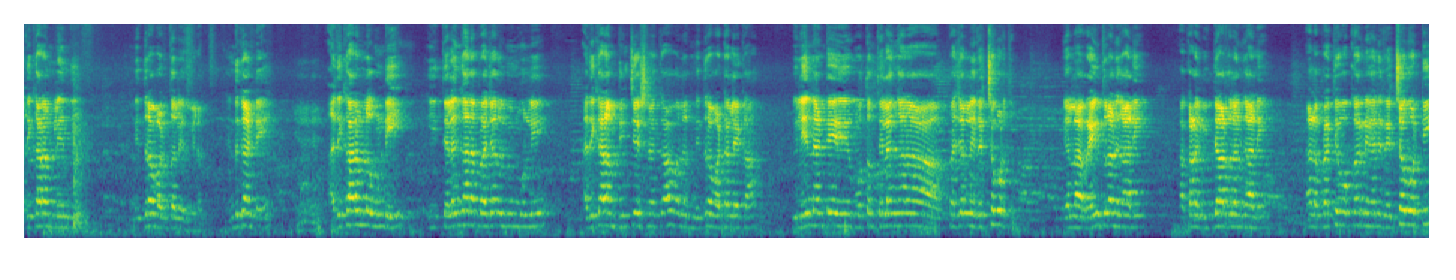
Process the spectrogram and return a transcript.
అధికారం లేనిది నిద్ర పడతలేదు వీళ్ళకు. ఎందుకంటే అధికారంలో ఉండి ఈ తెలంగాణ ప్రజలు మిమ్మల్ని అధికారం దించేసినాక వాళ్ళకి నిద్ర పట్టలేక వీళ్ళు ఏంటంటే మొత్తం తెలంగాణ ప్రజల్ని రెచ్చగొడుతుంది. ఇలా రైతులను కానీ అక్కడ విద్యార్థులను కానీ అలా ప్రతి ఒక్కరిని కానీ రెచ్చగొట్టి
